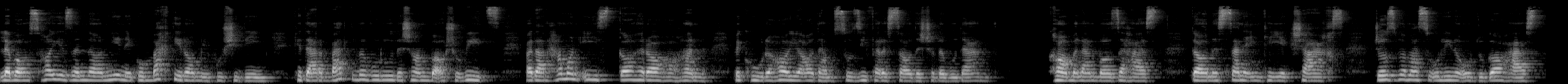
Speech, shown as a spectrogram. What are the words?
لباسهای زندانی نگونبختی را می پوشیدیم که در بد به ورودشان به آشویتس و در همان ایستگاه راه آهن به کوره های آدم سوزی فرستاده شده بودند. کاملا واضح است دانستن اینکه یک شخص جزو مسئولین اردوگاه است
